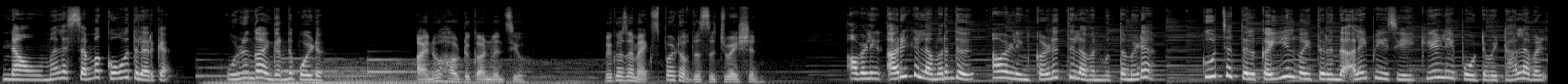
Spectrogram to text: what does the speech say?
நான் உன் மேல செம்ம கோவத்துல இருக்கேன். ஒழுங்கா இங்கிருந்து போயிடு. I know how to convince you because I'm expert of the situation அவளின் அருகில் அமர்ந்து அவளின் கழுத்தில் அவன் முத்தமிட கூச்சத்தில் கையில் வைத்திருந்த அலைபேசியை கீழே போட்டுவிட்டாள் அவள்.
